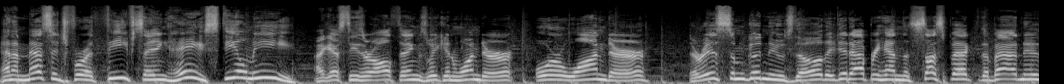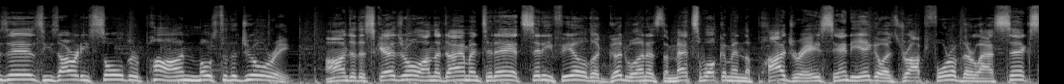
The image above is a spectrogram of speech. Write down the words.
and a message for a thief saying, hey, steal me? I guess these are all things we can wonder or wander. There is some good news, though. They did apprehend the suspect. The bad news is he's already sold or pawned most of the jewelry. On to the schedule on the diamond today at Citi Field, a good one as the Mets welcome in the Padres. San Diego has dropped four of their last six,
